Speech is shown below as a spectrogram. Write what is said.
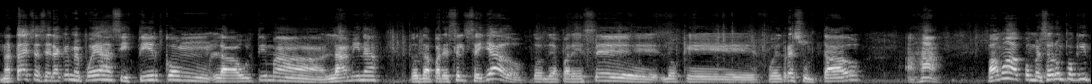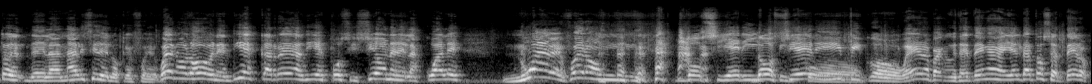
Natasha, ¿será que me puedes asistir con la última lámina donde aparece el sellado, donde aparece lo que fue el resultado? Ajá. Vamos a conversar un poquito de- del análisis de lo que fue. Bueno, los jóvenes, 10 carreras, 10 posiciones, de las cuales 9 fueron Dosier hípico. Bueno, para que ustedes tengan ahí el dato certero.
